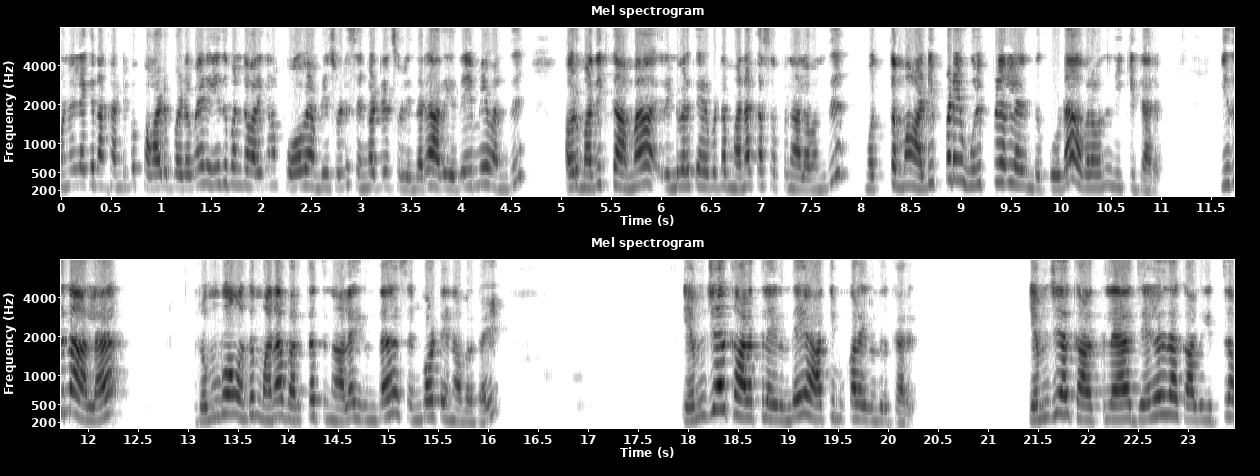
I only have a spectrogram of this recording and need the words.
ஒன்னிலைக்கு நான் கண்டிப்பா பாடுபடுவேன். நீதிமன்றம் வரைக்கும் நான் போவேன் அப்படின்னு சொல்லிட்டு செங்கோட்டையன் சொல்லியிருந்தாரு. அது எதையுமே வந்து அவர் மதிக்காம ரெண்டு பேருக்கும் ஏற்பட்ட மனக்கசப்புனால வந்து மொத்தமா அடிப்படை உறுப்பினர்ல இருந்து கூட அவரை வந்து நீக்கிட்டாரு. இதனால ரொம்ப வந்து மன வருத்தத்தினால இருந்த செங்கோட்டையன் அவர்கள் எம்ஜிஆர் காலத்துல இருந்தே அதிமுக இருந்திருக்காரு. எம்ஜிஆர் காலத்துல ஜெயலலிதா காலத்துல இத்தனை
